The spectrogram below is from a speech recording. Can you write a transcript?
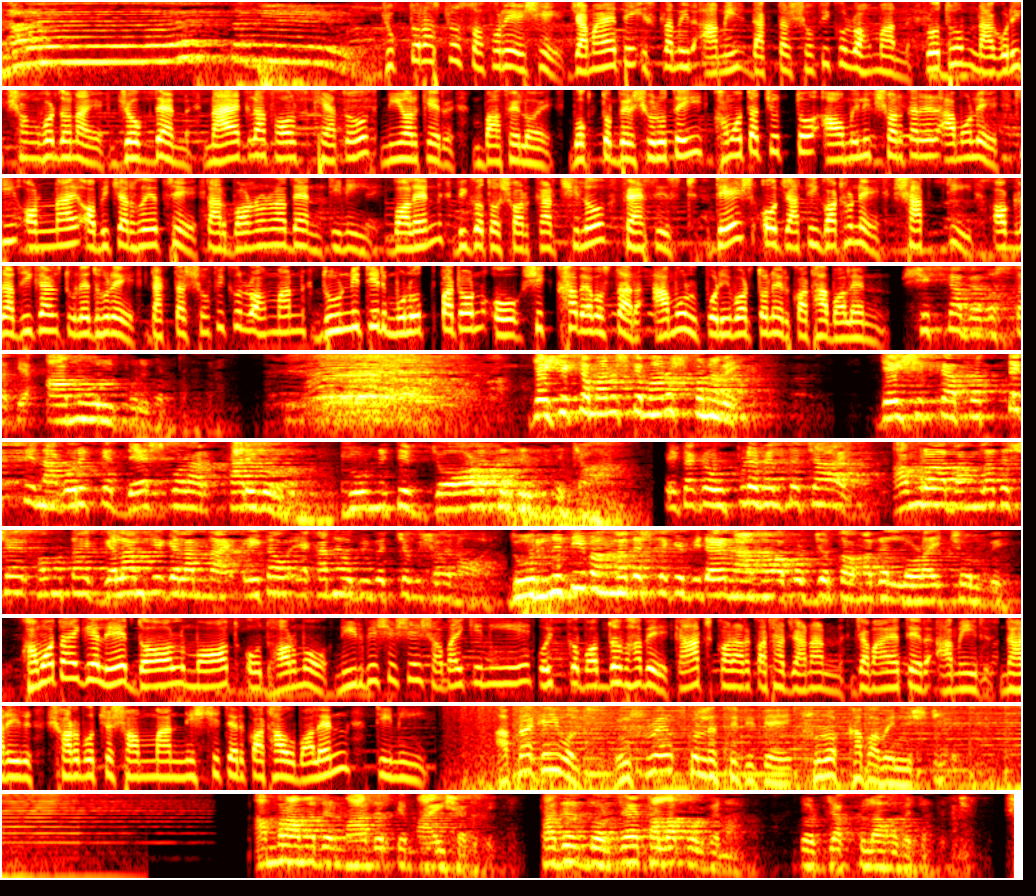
Narayan! যুক্তরাষ্ট্র সফরে এসে জামায়াতে ইসলামীর আমির ডাক্তার শফিকুর রহমান প্রথম নাগরিক সংবর্ধনায় যোগ দেন নায়াগ্রা ফলস খ্যাত নিউ ইয়র্কের বাফেলয়। বক্তব্যের শুরুতেই ক্ষমতাচ্যুত আওয়ামী লীগ সরকারের আমলে কি অন্যায় অবিচার হয়েছে তার বর্ণনা দেন তিনি। বলেন, বিগত সরকার ছিল ফ্যাসিস্ট। দেশ ও জাতি গঠনে সাতটি অগ্রাধিকার তুলে ধরে ডাক্তার শফিকুর রহমান দুর্নীতির মূলোৎপাটন ও শিক্ষা ব্যবস্থার আমূল পরিবর্তনের কথা বলেন। শিক্ষা ব্যবস্থাকে আমূল পরিবর্তন। যে শিক্ষা মানুষকে মানুষ বানাবে যে শিক্ষা প্রত্যেকটি নাগরিককে দেশ গড়ার কারিগর বানাবে, দুর্নীতির জড় পেতে দিতে চায়। এটাকে উপড়ে ফেলতে চায় আমরা বাংলাদেশের ক্ষমতায় গেলাম কি গেলাম না এটাও এখানেও বিবেচ্য বিষয় নয়। দুর্নীতি বাংলাদেশ থেকে বিদায় না নেওয়া পর্যন্ত আমাদের লড়াই চলবে। ক্ষমতায় গেলে দল মত ও ধর্ম নির্বিশেষে সবাইকে নিয়ে ঐক্যবদ্ধভাবে কাজ করার কথা জানান জামায়াতের আমির। নারীর সর্বোচ্চ সম্মান নিশ্চিতের কথাও বলেন তিনি। আপনাকেই বলছি ইন্স্যুরেন্স করলে সিটিতে সুরক্ষা পাবেন নিশ্চিত। আমরা আমাদের মাদেরকে মা হিসাবে দেখি। তাদের দরজায় তালা পড়বে না, দরজা খোলা হবে তাদের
